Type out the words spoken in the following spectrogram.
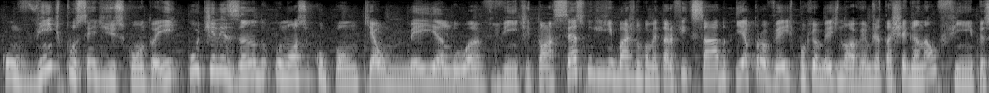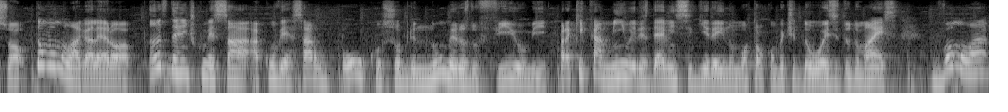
com 20% de desconto aí, utilizando o nosso cupom, que é o MEIALUA20. Então acesse o link aqui embaixo no comentário fixado e aproveite, porque o mês de novembro já tá chegando ao fim, hein, pessoal. Então vamos lá, galera, ó. Antes da gente começar a conversar um pouco sobre números do filme, para que caminho eles devem seguir aí no Mortal Kombat 2 e tudo mais, vamos lá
